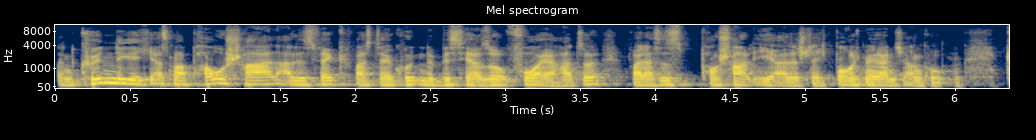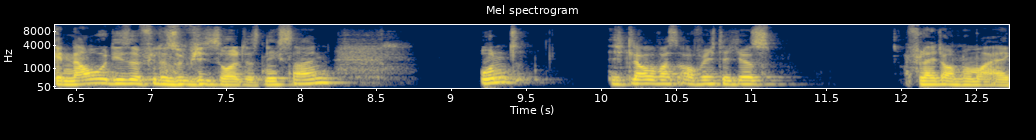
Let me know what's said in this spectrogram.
dann kündige ich erstmal pauschal alles weg, was der Kunde bisher so vorher hatte, weil das ist pauschal eh alles schlecht, brauche ich mir gar nicht angucken. Genau diese Philosophie sollte es nicht sein. Und ich glaube, was auch wichtig ist, vielleicht auch nochmal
